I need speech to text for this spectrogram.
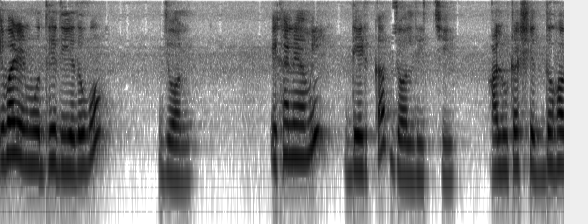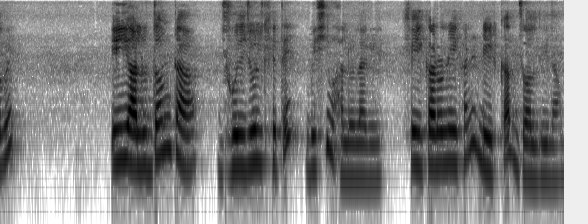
এবার এর মধ্যে দিয়ে দেবো জল। এখানে আমি দেড় কাপ জল দিচ্ছি। আলুটা সেদ্ধ হবে। এই আলুর দমটা ঝোল ঝোল খেতে বেশি ভালো লাগে। সেই কারণে এখানে দেড় কাপ জল দিলাম।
